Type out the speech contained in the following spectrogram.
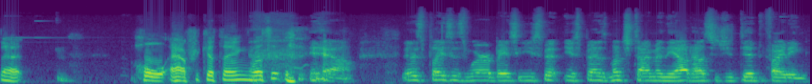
that whole Africa thing, was it? Yeah. There's places where basically you spent you spend as much time in the outhouse as you did fighting.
